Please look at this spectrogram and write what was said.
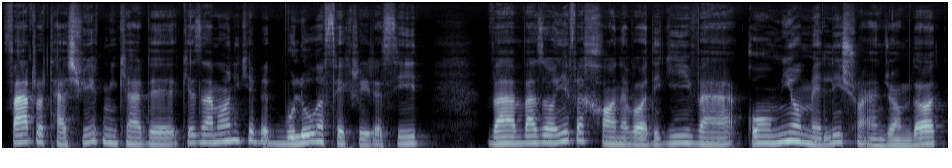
فرد رو تشویق می‌کرده که زمانی که به بلوغ فکری رسید و وظایف خانوادگی و قومی و ملیش رو انجام داد.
